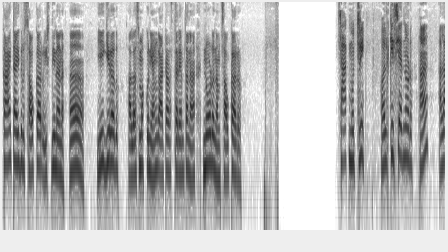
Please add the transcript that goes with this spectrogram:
ಕಾಯ್ತಾ ಇದ್ರು ಸಾವುಕಾರರು ಇಷ್ಟು ದಿನನ. ಹಾ, ಈಗಿರೋದು ಆ ಲಸ್ಮಕ್ಕನ್ ಹೆಂಗ್ ಆಟ ಆಡಿಸ್ತಾರೆ ಅಂತನ ನೋಡು ನಮ್ಮ ಸಾವುಕಾರರು. ಸಾಕ್ ಹೊಲ್ ಹೊಲ್ಕಿಸ್ಯದ್ ನೋಡು ಹಾ ಅಲ್ಲ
